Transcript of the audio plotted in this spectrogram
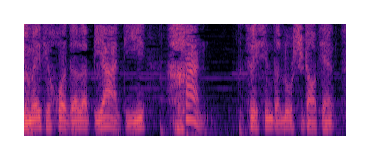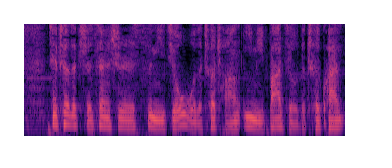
有媒体获得了比亚迪汉。最新的路试照片。这车的尺寸是四米九五的车长，一米八九的车宽，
